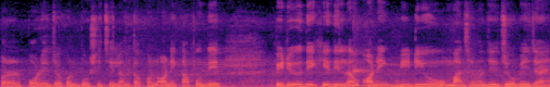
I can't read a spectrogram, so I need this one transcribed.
করার পরে যখন বসেছিলাম, তখন অনেক আপুদের ভিডিও দেখিয়ে দিলাম। অনেক ভিডিও মাঝে মাঝে জমে যায়।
